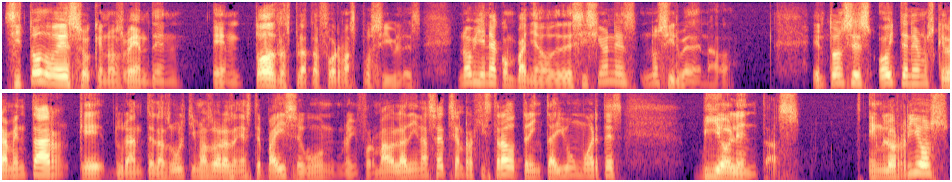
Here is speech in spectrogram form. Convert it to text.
Si todo eso que nos venden en todas las plataformas posibles no viene acompañado de decisiones, no sirve de nada. Entonces, hoy tenemos que lamentar que durante las últimas horas en este país, según lo informado la DINASET, se han registrado 31 muertes violentas. En los ríos,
